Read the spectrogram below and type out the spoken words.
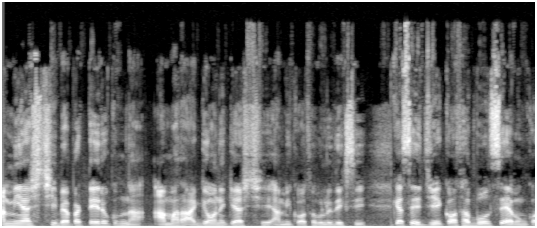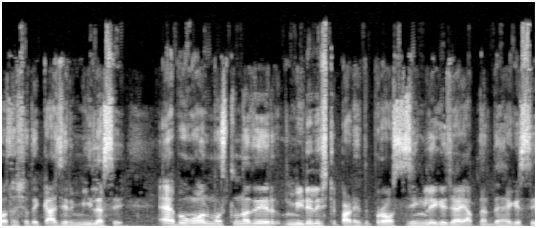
আমি আসছি, ব্যাপারটা এরকম না, আমার আগে অনেকে আসছে, আমি কথা বলে দেখছি। ঠিক আছে, যে কথা বলছে এবং কথার সাথে কাজের মিল আছে। এবং অলমোস্ট ওনাদের মিডল ইস্টে পাঠাতে প্রসেসিং লেগে যায়, আপনার দেখা গেছে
